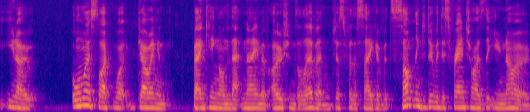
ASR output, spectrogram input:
you know, almost like what going and banking on that name of Ocean's Eleven just for the sake of it's something to do with this franchise that you know.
